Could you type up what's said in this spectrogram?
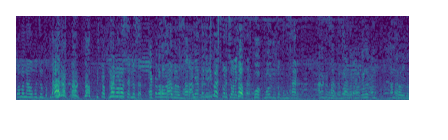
তোমার না পর্যন্ত। না আরে, স্যার, স্যার, স্যার, না না স্যার না স্যার। একটা কথা স্যার, পারব না। স্যার আমি আপনাকে রিকোয়েস্ট করেছি অনেক স্যার, আরেকটা কথা আমার- কানে- কান- কান কথা বলতে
